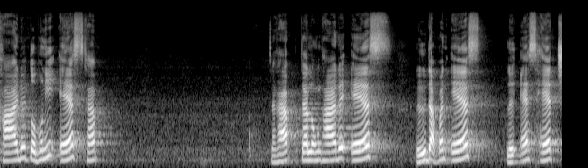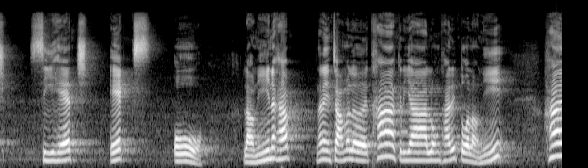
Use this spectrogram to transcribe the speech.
ท้ายด้วยตัวพวกนี้ s ครับนะครับจะลงท้ายด้วย s หรือ double s หรือ sh ch x o เหล่านี้นะครับนักเรียนจำไว้เลย ถ้ากริยาลงท้ายด้วยตัวเหล่านี้ ให้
